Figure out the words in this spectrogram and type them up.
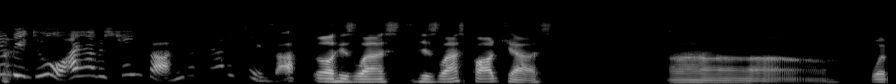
can't be a duel. I have his chainsaw. He doesn't have his chainsaw. well, his last his last podcast, uh, what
